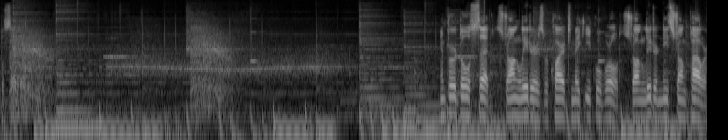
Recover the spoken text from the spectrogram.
Full circle. Emperor Doel said, strong leader is required to make equal world. Strong leader needs strong power.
